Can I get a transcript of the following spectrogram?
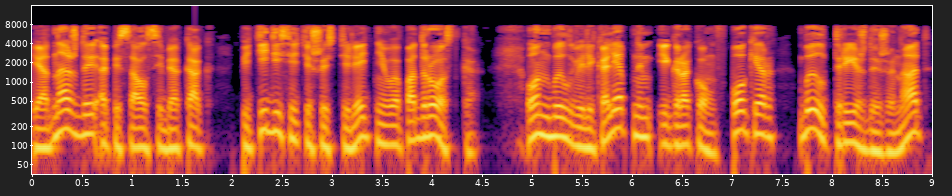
и однажды описал себя как 56-летнего подростка. Он был великолепным игроком в покер, был трижды женат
